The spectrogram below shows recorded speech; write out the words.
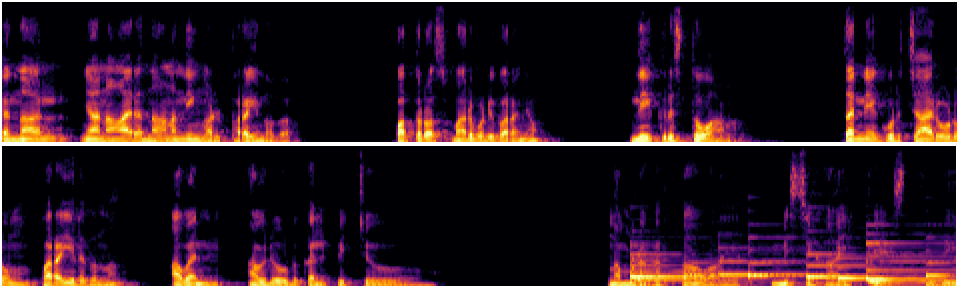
എന്നാൽ ഞാൻ ആരെന്നാണ് നിങ്ങൾ പറയുന്നത്? പത്രോസ് മറുപടി പറഞ്ഞു നീ ക്രിസ്തുവാണ് തന്നെക്കുറിച്ച് ആരോടും പറയരുതെന്ന് അവൻ അവരോട് കൽപ്പിച്ചു. നമ്മുടെ കർത്താവായ മിസ്സിഹായിക്ക് സ്തുതി.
